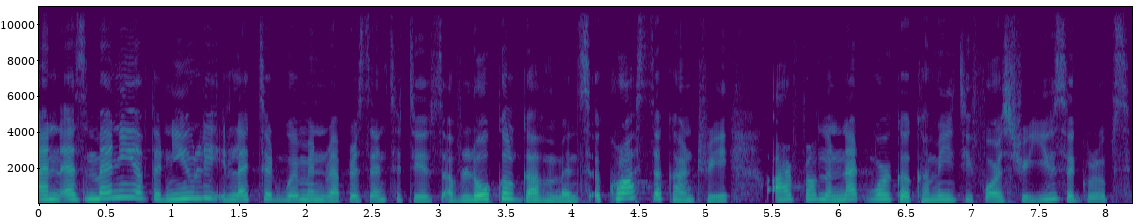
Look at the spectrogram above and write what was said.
And as many of the newly elected women representatives of local governments across the country are from the network of community forestry user groups,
